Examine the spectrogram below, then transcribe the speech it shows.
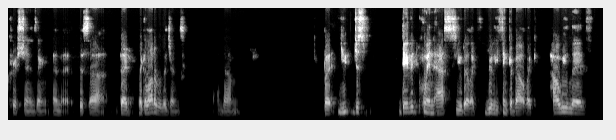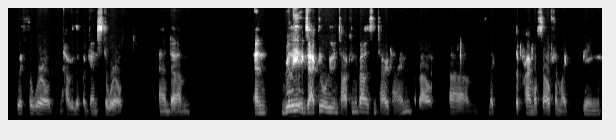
christians and and this uh that like a lot of religions and um but you just david quinn asks you to like really think about like how we live with the world and how we live against the world and um and really exactly what we've been talking about this entire time about um like the primal self and like being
